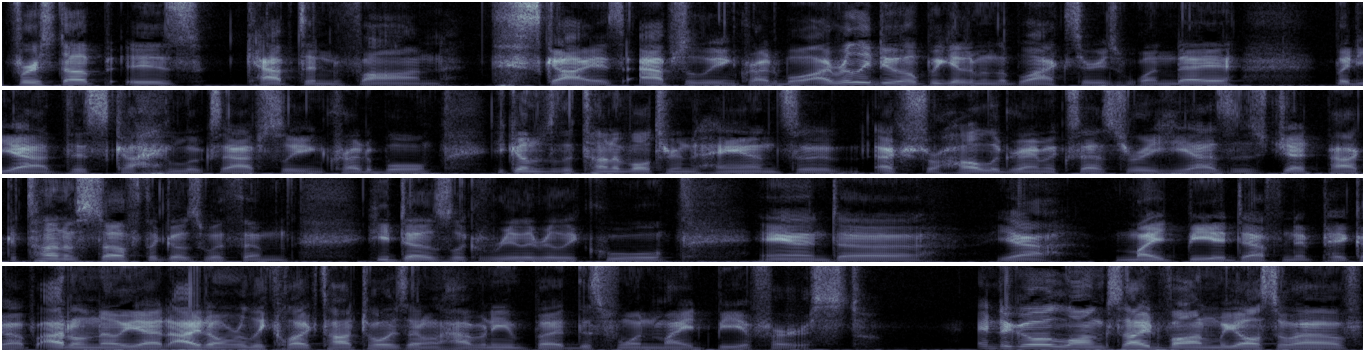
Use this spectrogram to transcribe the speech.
First up is Captain Vaughn. This guy is absolutely incredible. I really do hope we get him in the Black Series one day. But yeah, this guy looks absolutely incredible. He comes with a ton of alternate hands, an extra hologram accessory. He has his jetpack, a ton of stuff that goes with him. He does look really, really cool. And uh, yeah, might be a definite pickup. I don't know yet. I don't really collect Hot Toys. I don't have any, but this one might be a first. And to go alongside Vaughn, we also have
